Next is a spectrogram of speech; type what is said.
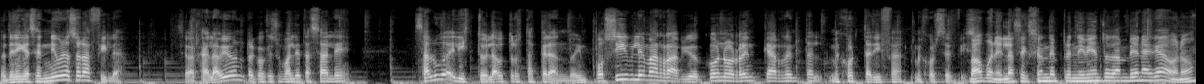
no tiene que hacer ni una sola fila. Se baja del avión, recoge su maleta, sale, saluda y listo, el auto lo está esperando. Imposible más rápido. Econorrent Car Rental, mejor tarifa, mejor servicio. Vamos a poner la sección de emprendimiento también acá, ¿o no?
